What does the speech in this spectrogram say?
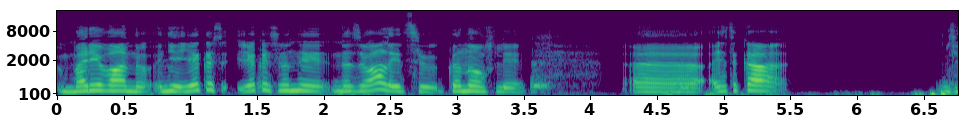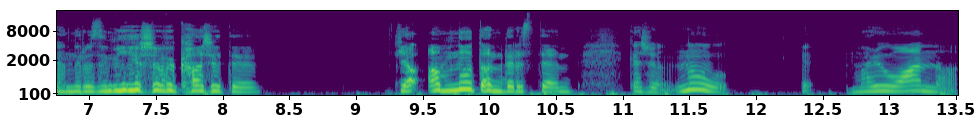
Марівану, ні, якось, якось вони називали цю коноплі. Е, а я така. Я не розумію, що ви кажете. Я I'm not understand. Каже, ну, маріуана.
